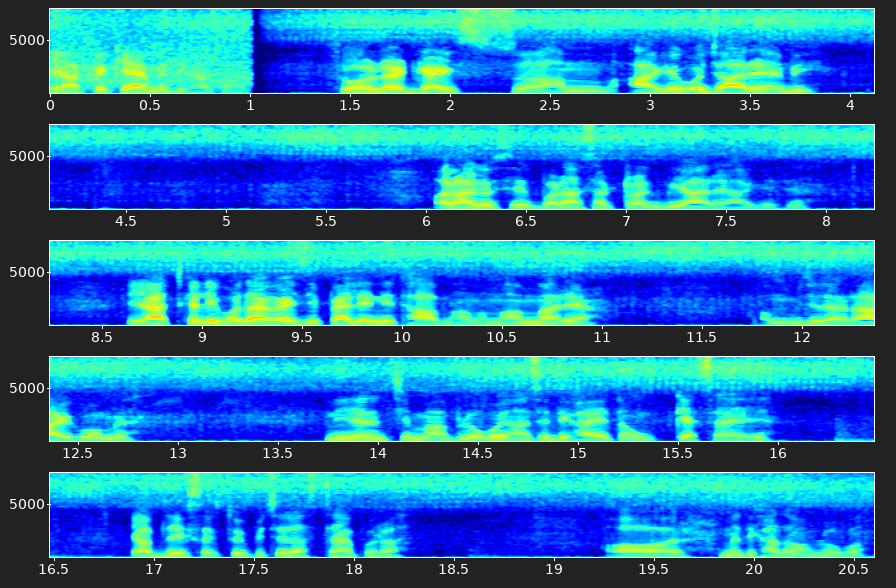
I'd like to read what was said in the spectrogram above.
यहाँ पे क्या है मैं दिखाता हूँ। सो ऑल राइट गाइस हम आगे को जा रहे हैं अभी। और आगे से एक बड़ा सा ट्रक भी आ रहा है आगे से। ये आजकल ही खोदा है गाइस ये पहले नहीं था हमारे यहाँ। अब मुझे लग रहा है आगे को हमें नीचे नीचे मैं आप लोगों को यहाँ से दिखा देता हूँ कैसा है ये। ये आप देख सकते हो पीछे रास्ता है पूरा। और मैं दिखाता हूँ आप लोगों को।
